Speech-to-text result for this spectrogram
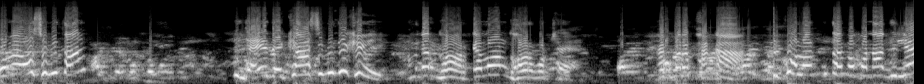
তবে অসুবিধা? যাই দেখে আসবি দেখি। আমাদের ঘর কেমন ঘর বটে? একবারে ফাঁকা। কলার দিলে?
